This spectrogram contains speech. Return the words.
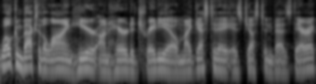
Welcome back to the line here on Heritage Radio. My guest today is Justin Bazdarich.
